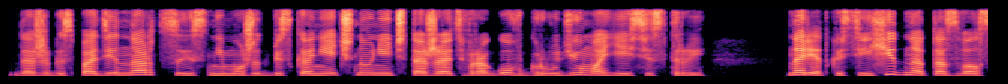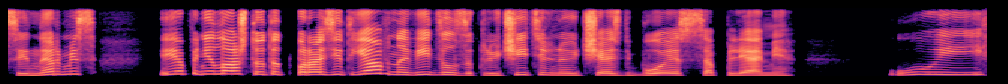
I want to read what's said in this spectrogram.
Даже господин Нарцисс не может бесконечно уничтожать врагов грудью моей сестры. На редкость ехидно отозвался Инермис, и я поняла, что этот паразит явно видел заключительную часть боя с соплями. Уй,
